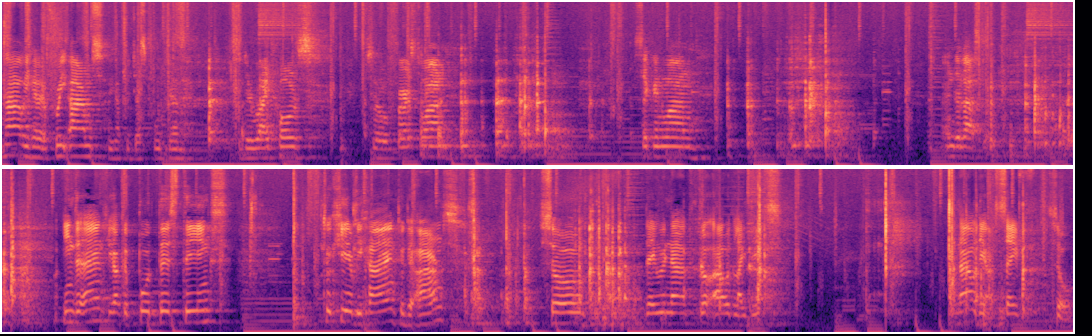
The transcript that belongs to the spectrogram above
Now we have three arms. We have to just put them to the right holes. So first one second one and the last one in the end you have to put these things to here behind to the arms. So they will not go out like this. Now they are safe. So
